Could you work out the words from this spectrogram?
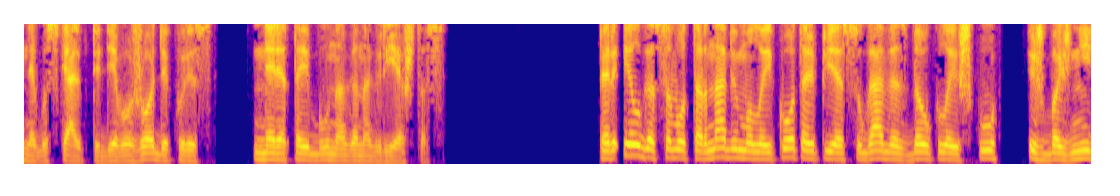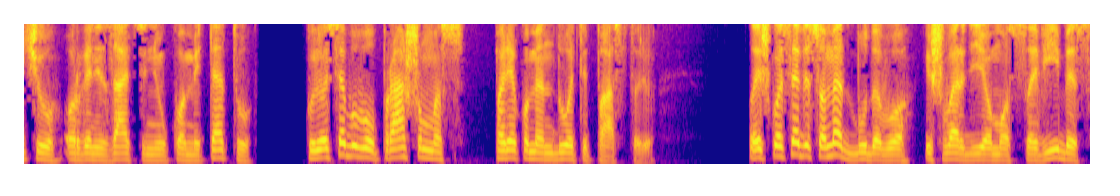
negu skelbti Dievo žodį, kuris neretai būna gana griežtas. Per ilgą savo tarnavimo laikotarpį esu gavęs daug laiškų iš bažnyčių organizacinių komitetų, kuriuose buvau prašomas parekomenduoti pastorių. Laiškuose visuomet būdavo išvardyjamos savybės,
